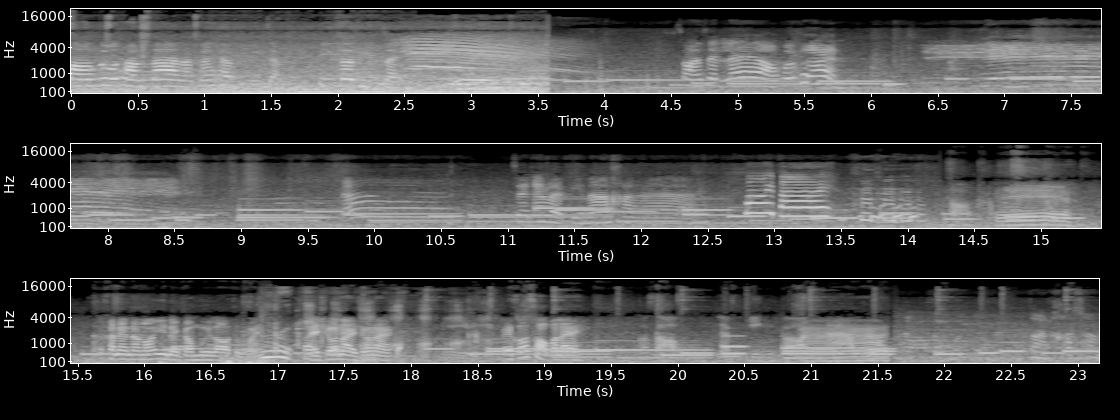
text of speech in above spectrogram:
น้องๆดูทำได้แล้วก็แฮปปี้จากพี่ก็ดีใจสอนเสร็จแล้วเพื่อนๆเย้อ่าเจอกันใหม่ปีหน้าค่ะบายบายนี่คะแนนน้องๆอยู่ในกำมือเราถูกไหมไหนโชว์หน่อยโชว์หน่อยเป็นข้อสอบอะไรข้อสอบแลบกิ้งตอนอ่าน้ำก่อนข้อสอบ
